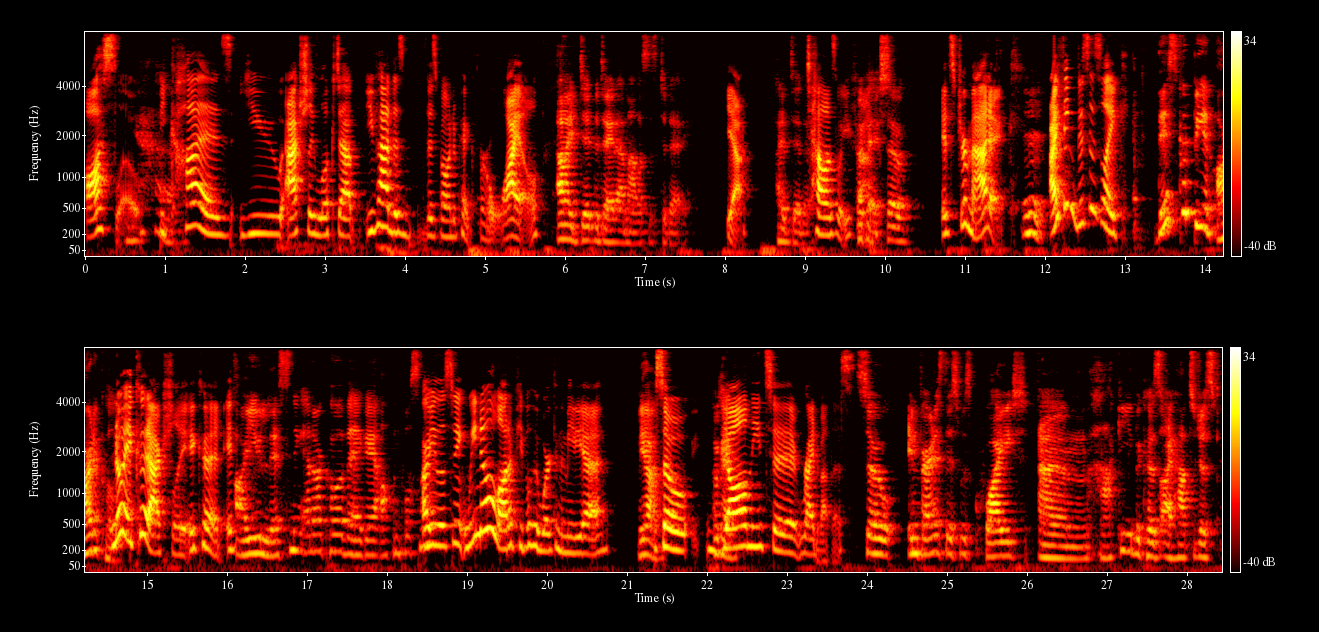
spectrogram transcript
Oslo Yeah. because you actually looked up. You've had this this bone to pick for a while. And I did the data analysis today. Yeah, I did it. tell us what you found. Okay, so It's dramatic. Mm. I think this is like this could be an article. no, it could actually. It could. If Are you listening, NRK VG Aftenposten? are you listening? We know a lot of people who work in the media, Yeah. so Okay. y'all need to write about this. So, in fairness, this was quite um, hacky because I had to just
